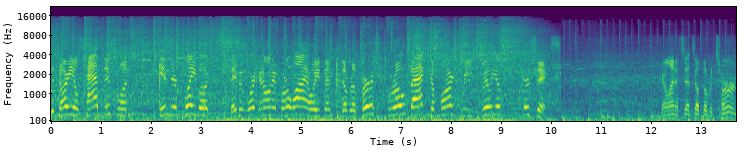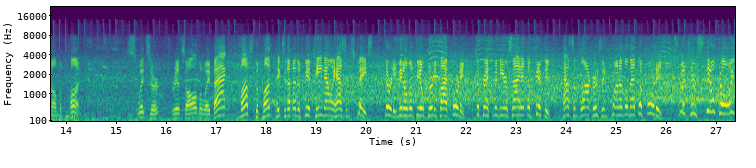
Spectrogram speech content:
The Tar had this one in their playbook. They've been working on it for a while, Ethan. The reverse throw back to Marquise Williams for six. Carolina sets up the return on the punt. Switzer drifts all the way back, muffs the punt, picks it up at the 15. Now he has some space. 30, middle of the field, 35 40. The freshman near side at the 50. Has some blockers in front of him at the 40. Switzer still going,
